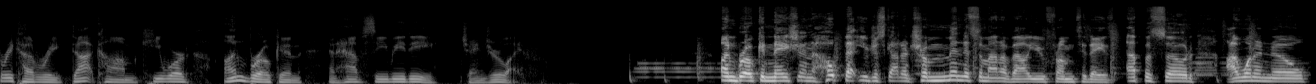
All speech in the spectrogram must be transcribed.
recovery.com, keyword unbroken, and have CBD change your life. Unbroken Nation, hope that you just got a tremendous amount of value from today's episode. I want to know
